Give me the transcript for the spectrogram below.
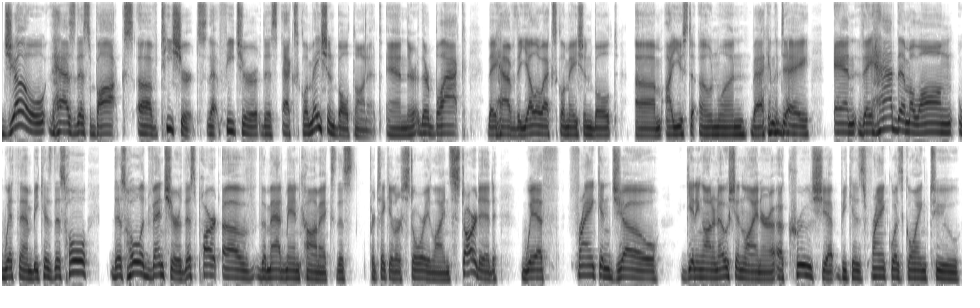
Joe has this box of t-shirts that feature this exclamation bolt on it. And they're they're black. They have the yellow exclamation bolt Um, I used to own one back in the day, and they had them along with them because this whole this whole adventure, this part of the Madman comics, this particular storyline started with Frank and Joe getting on an ocean liner, a cruise ship, because Frank was going to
